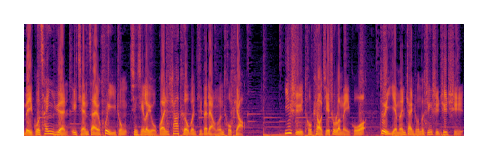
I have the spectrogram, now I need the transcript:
美国参议院日前在会议中进行了有关沙特问题的两轮投票，一是投票结束了美国对也门战争的军事支持，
